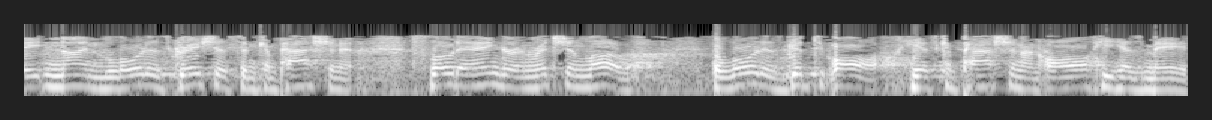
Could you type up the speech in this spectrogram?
8 and 9, The Lord is gracious and compassionate, slow to anger and rich in love. The Lord is good to all. He has compassion on all he has made.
